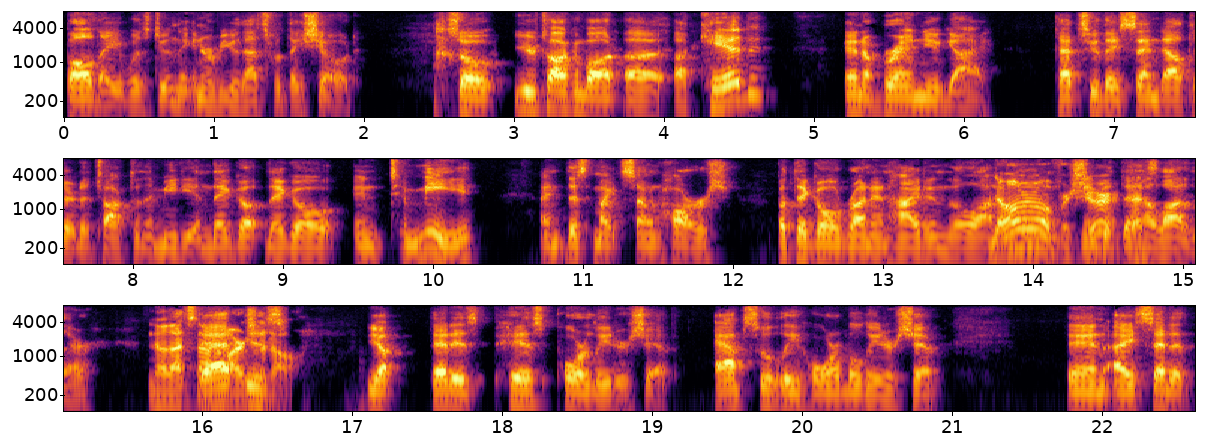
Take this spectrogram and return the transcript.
Balde was doing the interview. That's what they showed. So you're talking about a, a kid and a brand new guy. That's who they send out there to talk to the media. And they go, they go, and to me, and this might sound harsh, but they go run and hide in the locker no, room. No, no, for sure. Get the that's, hell out of there. No, that's not that harsh is, at all. Yep. That is piss poor leadership. Absolutely horrible leadership. And I said it,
